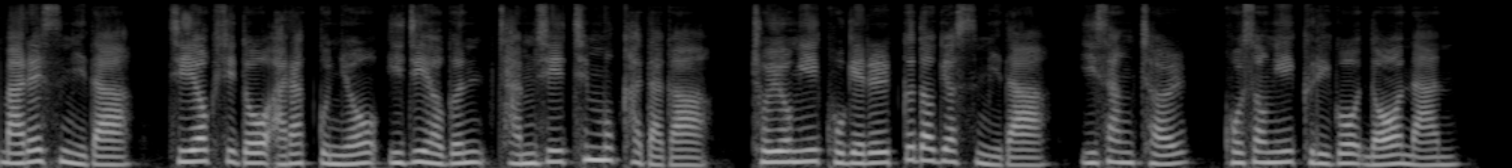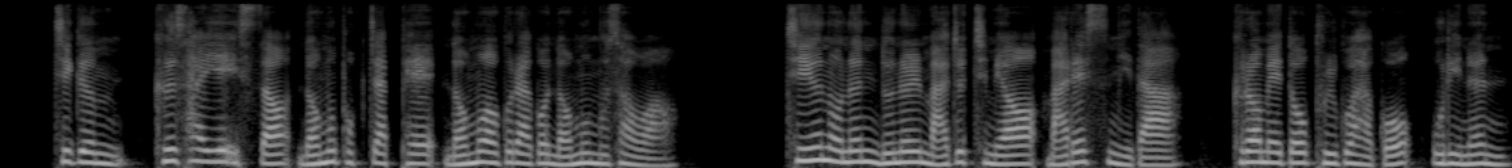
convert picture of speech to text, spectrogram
말했습니다. 지혁 씨도 알았군요. 이지혁은 잠시 침묵하다가 조용히 고개를 끄덕였습니다. 이상철, 고성이 그리고 너 난. 지금 그 사이에 있어 너무 복잡해, 너무 억울하고 너무 무서워. 지은호는 눈을 마주치며 말했습니다. 그럼에도 불구하고 우리는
